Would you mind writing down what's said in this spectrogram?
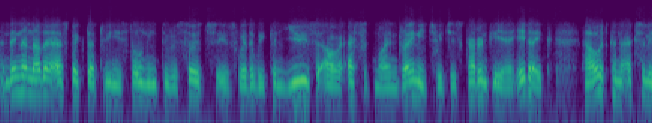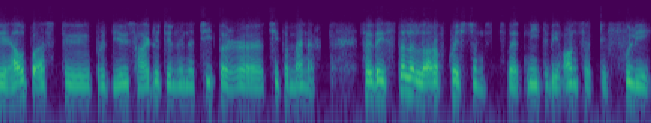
and then another aspect that we still need to research is whether we can use our acid mine drainage, which is currently a headache, how it can actually help us to produce hydrogen in a cheaper, uh, cheaper manner. So there's still a lot of questions that need to be answered to fully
